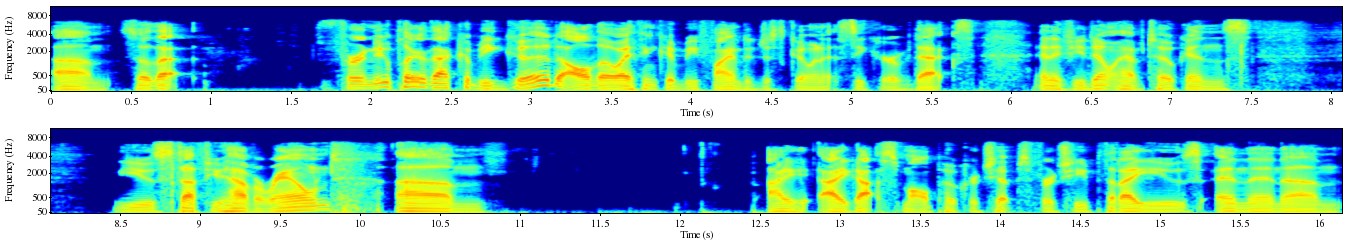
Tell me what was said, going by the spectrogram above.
Um, so that for a new player that could be good, although I think it'd be fine to just go in at Seeker of Decks. And if you don't have tokens, use stuff you have around. Um, I I got small poker chips for cheap that I use, and then um,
